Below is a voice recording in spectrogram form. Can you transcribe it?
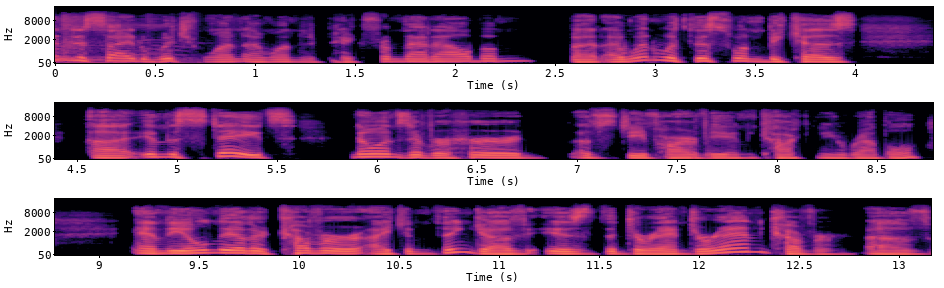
Decide which one I wanted to pick from that album, but I went with this one because uh, in the States, no one's ever heard of Steve Harley and Cockney Rebel. And the only other cover I can think of is the Duran Duran cover of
